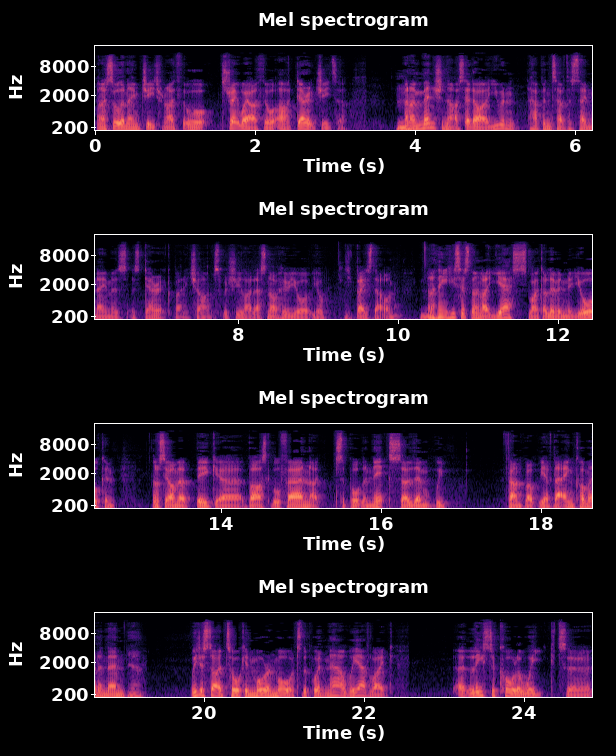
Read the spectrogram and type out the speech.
and I saw the name Jeter, and I thought straight away I thought, oh, Derek Jeter, hmm. and I mentioned that I said, oh, you wouldn't happen to have the same name as, as Derek by any chance, would you? Like that's not who you're you're you've based that on. Hmm. And I think he said something like, yes, like I live in New York, and obviously I'm a big uh, basketball fan. I support the Knicks, so then we found well we have that in common, and then yeah, we just started talking more and more to the point now we have like at least a call a week to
